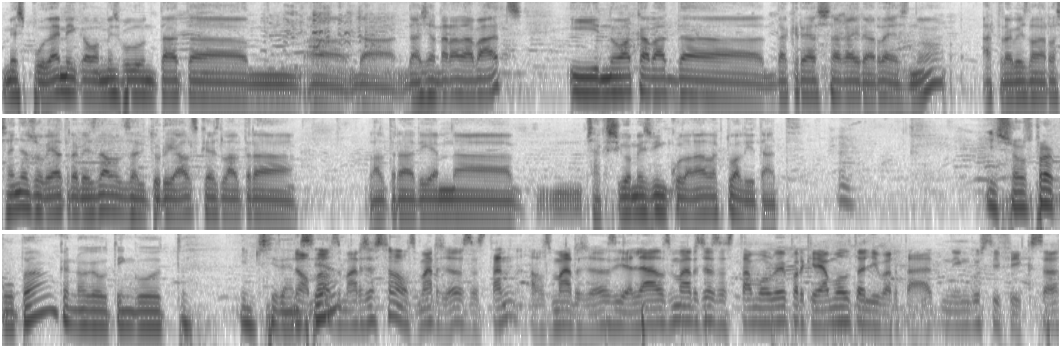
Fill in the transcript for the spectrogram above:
més polèmica o amb més voluntat eh, eh, de, de generar debats i no ha acabat de, de crear-se gaire res, no? A través de les ressenyes o bé a través dels editorials, que és l'altra l'altra, diguem-ne, secció més vinculada a l'actualitat. I això us preocupa, que no hagueu tingut incidència? No, home, els marges són els marges, estan als marges, i allà als marges està molt bé perquè hi ha molta llibertat, ningú s'hi fixa,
